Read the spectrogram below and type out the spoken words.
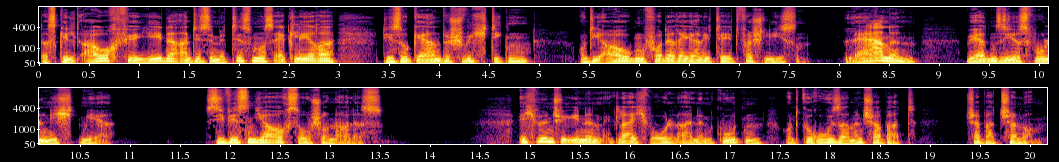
Das gilt auch für jene Antisemitismuserklärer, die so gern beschwichtigen und die Augen vor der Realität verschließen. Lernen werden sie es wohl nicht mehr. Sie wissen ja auch so schon alles. Ich wünsche Ihnen gleichwohl einen guten und geruhsamen Schabbat. Shabbat Shalom.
